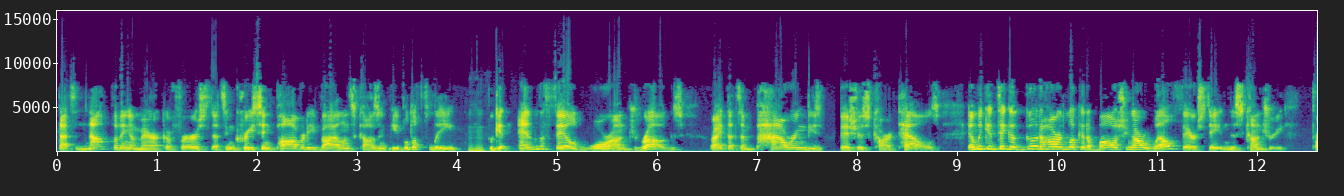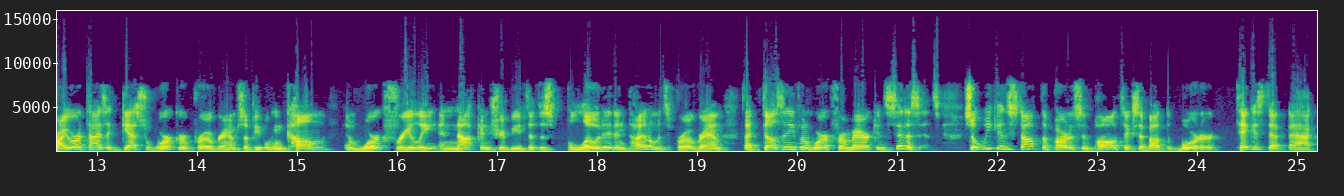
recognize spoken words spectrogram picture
That's not putting America first. That's increasing poverty, violence, causing people to flee. Mm-hmm. We can end the failed war on drugs, right? That's empowering these vicious cartels. And we can take a good hard look at abolishing our welfare state in this country. Prioritize a guest worker program so people can come and work freely and not contribute to this bloated entitlements program that doesn't even work for American citizens. So we can stop the partisan politics about the border, take a step back,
